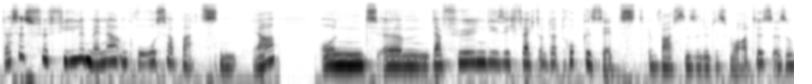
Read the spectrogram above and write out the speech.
das ist für viele Männer ein großer Batzen. Ja. Und ähm, da fühlen die sich vielleicht unter Druck gesetzt, im wahrsten Sinne des Wortes. Also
